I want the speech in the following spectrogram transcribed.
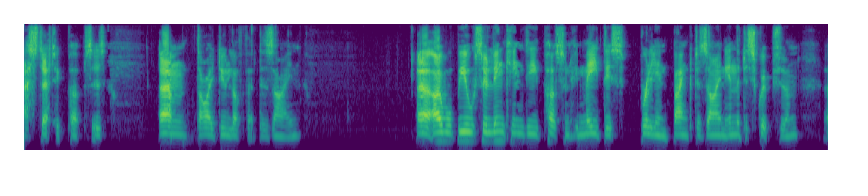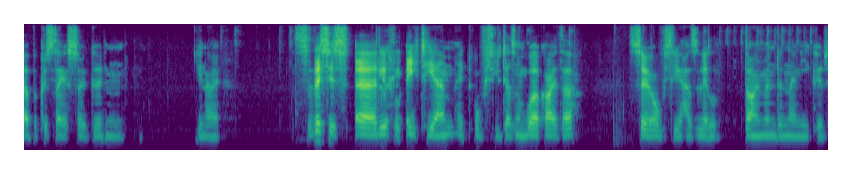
aesthetic purposes. Um, though I do love that design. Uh, I will be also linking the person who made this brilliant bank design in the description uh, because they are so good and you know so this is a little ATM. It obviously doesn't work either. So obviously it has a little diamond and then you could...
